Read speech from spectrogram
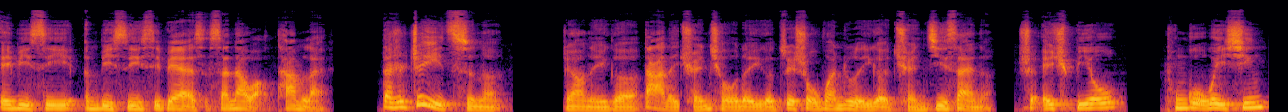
ABC、NBC、CBS 三大网他们来。但是这一次呢，这样的一个大的全球的一个最受关注的一个拳击赛呢，是 HBO 通过卫星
